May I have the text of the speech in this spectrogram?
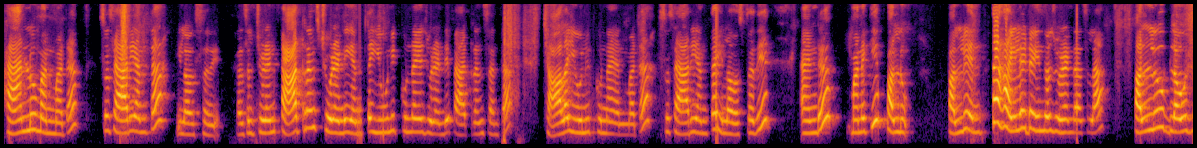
హ్యాండ్లూమ్ అనమాట సో శారీ అంతా ఇలా వస్తుంది. అసలు చూడండి ప్యాటర్న్స్ చూడండి ఎంత యూనిక్ ఉన్నాయో చూడండి ప్యాటర్న్స్ అంతా. చాలా యూనిక్ ఉన్నాయి అనమాట సో శారీ అంతా ఇలా వస్తుంది. అండ్ మనకి పళ్ళు. పళ్ళు ఎంత హైలైట్ అయిందో చూడండి అసలు. పళ్ళు బ్లౌజ్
